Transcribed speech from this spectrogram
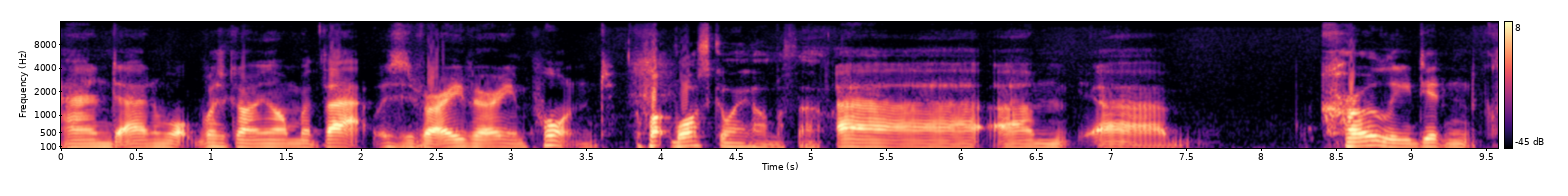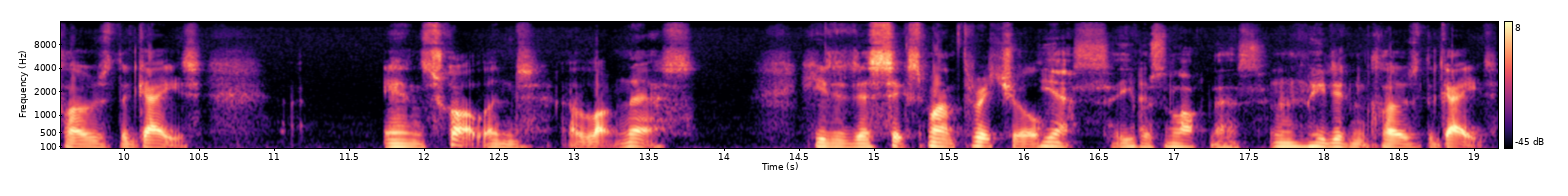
and and what was going on with that was very very important. What was going on with that? Uh, um, uh, Crowley didn't close the gate in Scotland at Loch Ness. He did a six month ritual. yes, he was in Loch Ness. Mm, he didn't close the gate.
